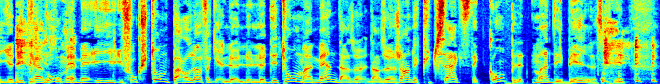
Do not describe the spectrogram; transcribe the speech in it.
il y a des travaux, mais, mais il faut que je tourne par là. Fait que le, détour m'amène dans un, dans un genre de cul-de-sac. C'était complètement débile.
